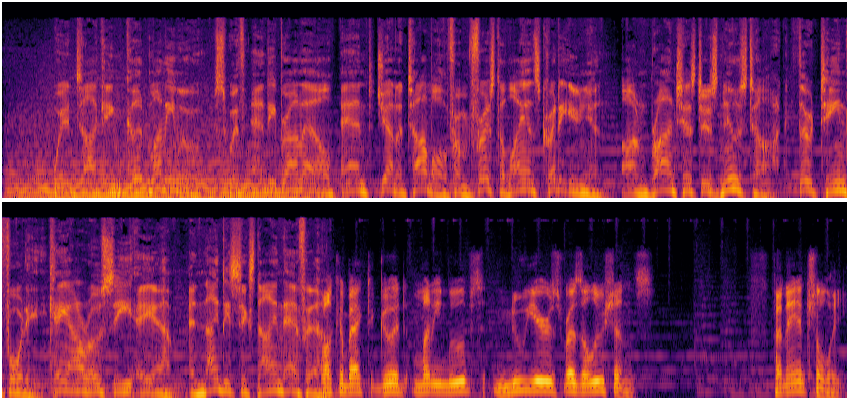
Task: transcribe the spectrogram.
We're talking good money moves with Andy Brownell and Jenna Tobble from First Alliance Credit Union on Rochester's News Talk, 1340 KROC AM and 96.9 FM. Welcome back to Good Money Moves New Year's Resolutions. Financially,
